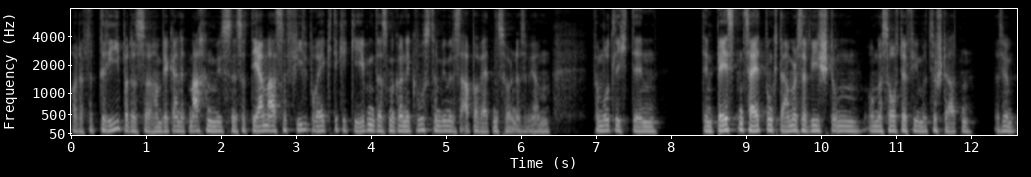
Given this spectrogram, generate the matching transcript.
oder Vertrieb oder so haben wir gar nicht machen müssen. Es hat dermaßen viele Projekte gegeben, dass wir gar nicht gewusst haben, wie wir das abarbeiten sollen. Also wir haben vermutlich den, den besten Zeitpunkt damals erwischt, um, um eine Softwarefirma zu starten. Also wir haben,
